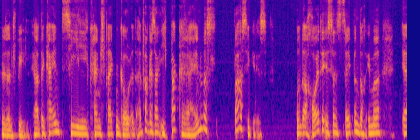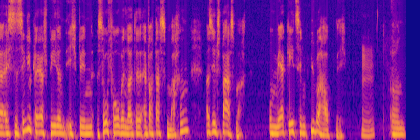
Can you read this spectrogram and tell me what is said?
für sein Spiel. Er hatte kein Ziel, kein Streckengoal. Er hat einfach gesagt, ich pack rein, was spaßig ist. Und auch heute ist sein Statement doch immer, er ist ein Singleplayer-Spiel und ich bin so froh, wenn Leute einfach das machen, was ihnen Spaß macht. Um mehr geht's ihm überhaupt nicht. Mhm. Und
